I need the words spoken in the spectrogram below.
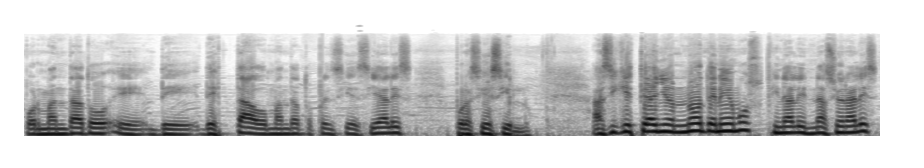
por mandato eh, de, Estado, mandatos presidenciales, por así decirlo. Así que este año no tenemos finales nacionales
